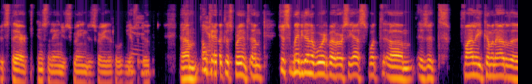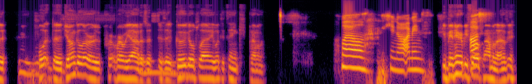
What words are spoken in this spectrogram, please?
it's there instantly on your screen. There's very little you yeah. have to do. Um, okay, yeah. look, that's brilliant. Um, just maybe then a word about RCS. What um, is it finally coming out of the mm-hmm. what, the jungle, or where are we at? Is it is it Google Play? What do you think, Pamela? Well, you know, I mean, you've been here before, us, Pamela, have you?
